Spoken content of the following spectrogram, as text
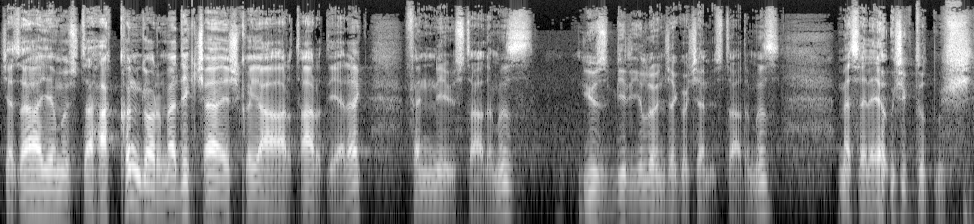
Cezayı müstehakkın görmedikçe eşkıya artar diyerek fenni üstadımız, 101 yıl önce göçen üstadımız meseleye ışık tutmuş.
